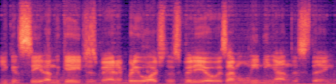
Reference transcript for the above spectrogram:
you can see it on the gauges, man. Everybody watching this video, as I'm leaning on this thing,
